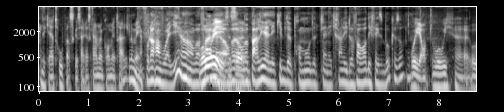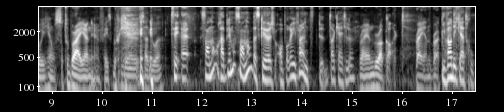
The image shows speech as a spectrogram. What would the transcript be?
quatre, de quatre roues, parce que ça reste quand même un court-métrage. là, Mais Il faut leur envoyer. Là. On, va Oui, faire, oui, euh, on, va, ça. on va parler à l'équipe de promo de plein écran. Ils doivent avoir des Facebook, eux autres. là. Oui, on- oui, oui, euh, oui, oui. On- surtout Brian, il y a un Facebook. Euh, ça doit. Euh, son nom, rappelez-moi son nom parce que je- on pourrait y faire une petite pub, être là. Brian Brockhart. Brian Brock. Il vend des quatre roues.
